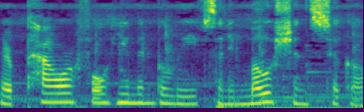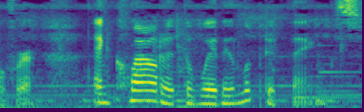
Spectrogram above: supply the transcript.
their powerful human beliefs and emotions took over and clouded the way they looked at things.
